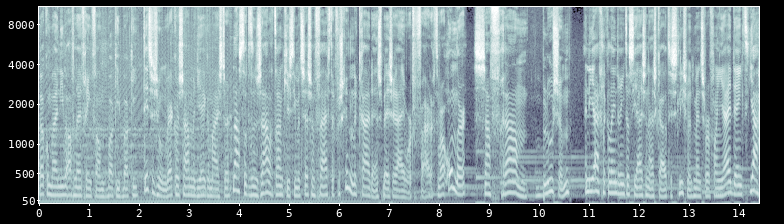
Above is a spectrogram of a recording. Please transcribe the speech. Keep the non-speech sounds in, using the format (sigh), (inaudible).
Welkom bij een nieuwe aflevering van Bakkie Bakkie. Dit seizoen werken we samen met Jägermeister. Naast dat het een zalig drankje is die met 56 verschillende kruiden en specerijen wordt vervaardigd. Waaronder safraan bloesem. En die eigenlijk alleen drinkt als die ijs en ijskoud is. Liefst met mensen waarvan jij denkt, ja,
